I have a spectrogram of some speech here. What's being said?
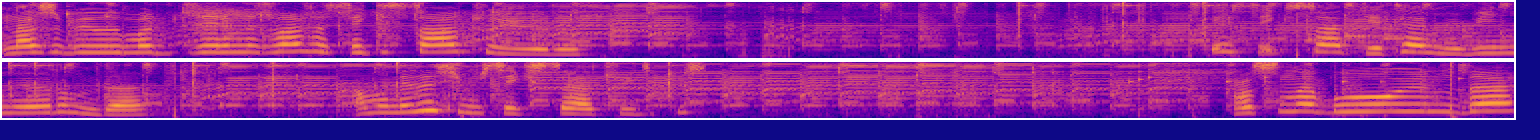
nasıl bir uyuma düzenimiz varsa 8 saat uyuyoruz. Ve 8 saat yeter mi bilmiyorum da. Ama neden şimdi 8 saat uyuduk biz? Aslında bu oyunda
